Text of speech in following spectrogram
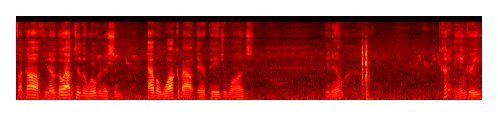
fuck off. You know, go out into the wilderness and have a walkabout there, page of wands. You know kind of angry.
